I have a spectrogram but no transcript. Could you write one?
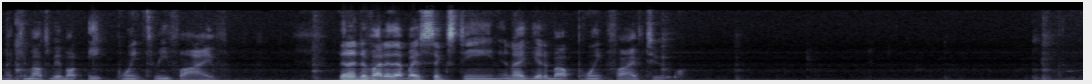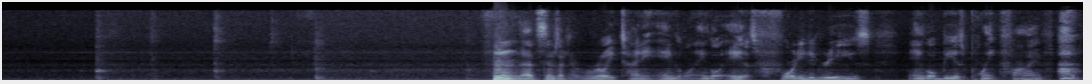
That came out to be about 8.35. Then I divided that by 16, and I get about 0.52. Hmm, that seems like a really tiny angle. Angle A is 40 degrees. Angle B is 0.5.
